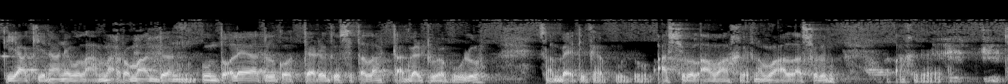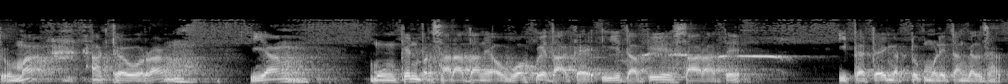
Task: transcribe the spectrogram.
keyakinan ulama Ramadan untuk Lailatul Qadar itu setelah tanggal 20 sampai 30 Asrul Awakhir nama al Asrul Awakhir. Cuma ada orang yang mungkin persyaratannya Allah kue tak kei tapi syaratnya ibadahnya ngetuk mulai tanggal 1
